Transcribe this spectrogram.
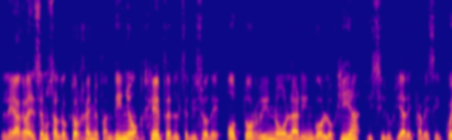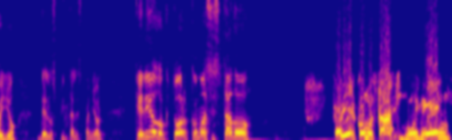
Le agradecemos al doctor Jaime Fandiño, jefe del servicio de otorrinolaringología y cirugía de cabeza y cuello del Hospital Español. Querido doctor, ¿cómo has estado? Javier, ¿cómo estás? Muy bien.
